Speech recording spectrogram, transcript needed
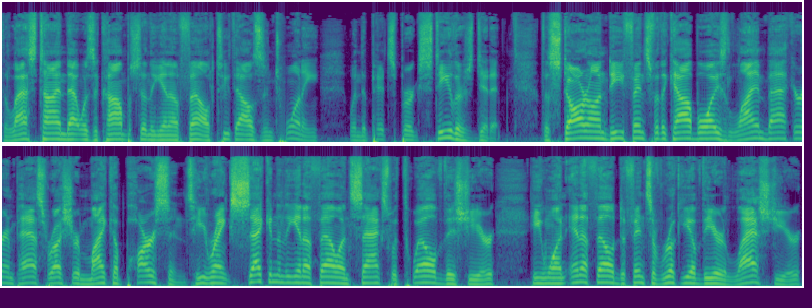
The last time that was accomplished in the NFL, 2020, when the Pittsburgh Steelers did it. The star on defense for the Cowboys, linebacker and pass rusher Micah Parsons. He ranks second in the NFL in sacks with 12 this year. He won NFL Defensive Rookie of the Year last year,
